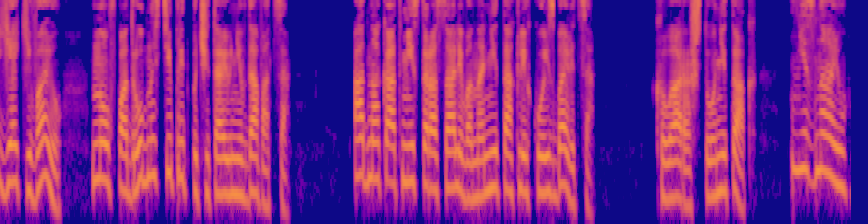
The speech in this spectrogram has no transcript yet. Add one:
Я киваю, но в подробности предпочитаю не вдаваться. Однако от мистера Салливана не так легко избавиться. «Клара, что не так?» «Не знаю»,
